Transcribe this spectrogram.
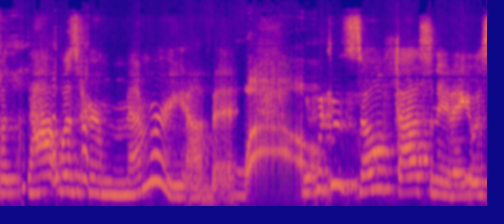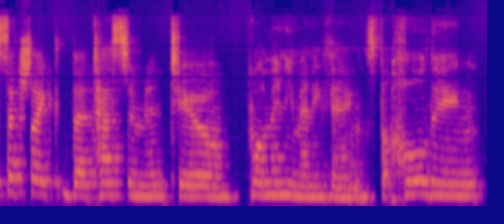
But that was her memory of it Wow. which was so fascinating. It was such like the testament to, well, many, many things, but holding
